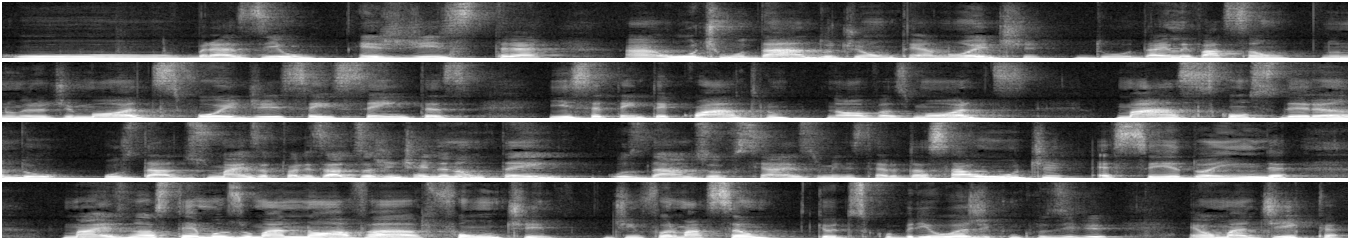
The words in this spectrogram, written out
o Brasil registra ah, o último dado de ontem à noite do, da elevação no número de mortes foi de 674 novas mortes, mas considerando os dados mais atualizados, a gente ainda não tem os dados oficiais do Ministério da Saúde, é cedo ainda, mas nós temos uma nova fonte de informação que eu descobri hoje, que inclusive é uma dica,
